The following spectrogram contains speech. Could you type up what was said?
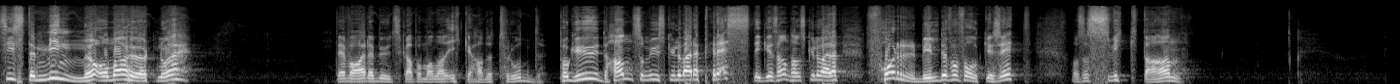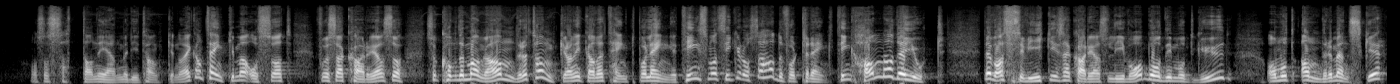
siste minne om å ha hørt noe. Det var det budskapet om han ikke hadde trodd på Gud. Han som skulle være prest, ikke sant? han skulle være et forbilde for folket sitt. Og så svikta han. Og så satt han igjen med de tankene. Og jeg kan tenke meg også at For Zakaria så, så, kom det mange andre tanker han ikke hadde tenkt på lenge. Ting som han sikkert også hadde fortrengt. Ting han hadde gjort. Det var svik i Zakarias liv òg, både mot Gud og mot andre mennesker.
